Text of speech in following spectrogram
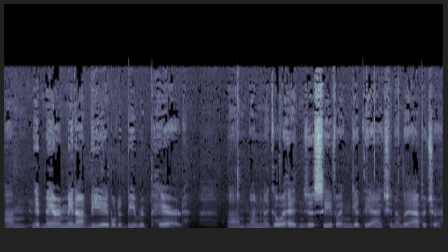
Um, it may or may not be able to be repaired. Um, I'm going to go ahead and just see if I can get the action of the aperture.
